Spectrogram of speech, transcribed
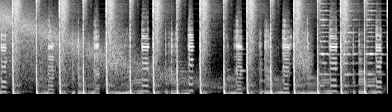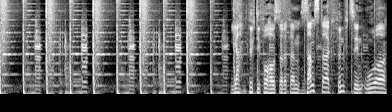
Ja, 54 House.fm, Samstag 15 Uhr,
